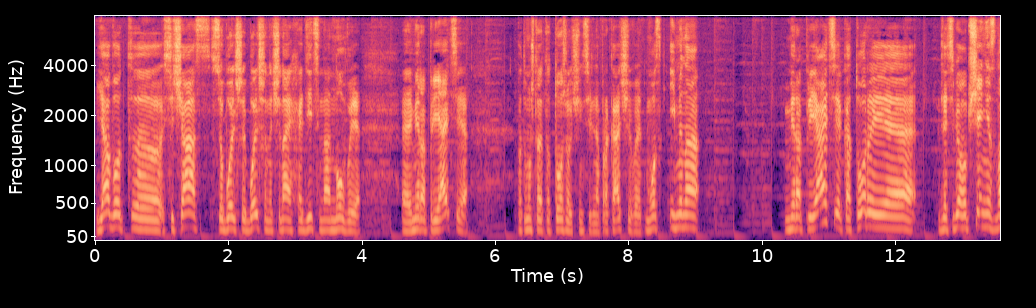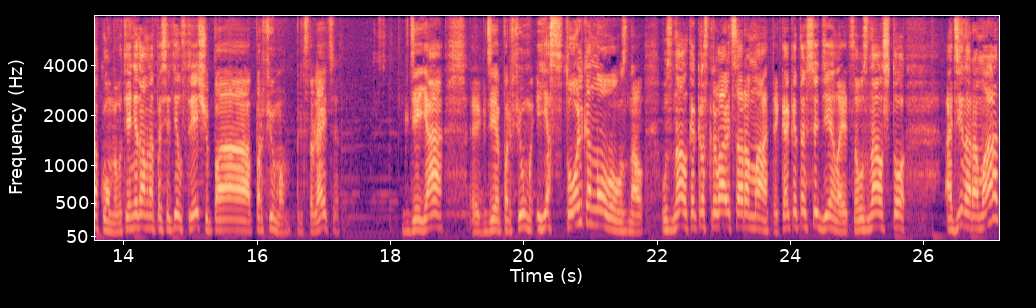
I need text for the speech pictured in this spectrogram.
Я вот э, сейчас все больше и больше начинаю ходить на новые э, мероприятия потому что это тоже очень сильно прокачивает мозг. Именно мероприятия, которые для тебя вообще не знакомы. Вот я недавно посетил встречу по парфюмам, представляете? Где я, э, где парфюмы. И я столько нового узнал. Узнал, как раскрываются ароматы, как это все делается. Узнал, что один аромат,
